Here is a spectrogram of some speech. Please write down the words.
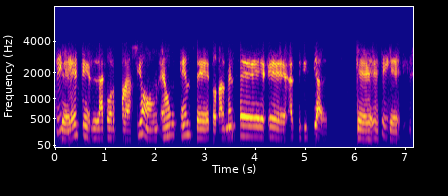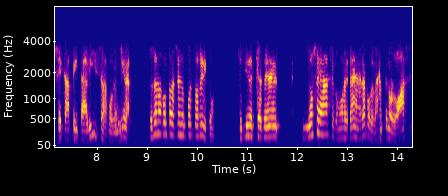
que es que la corporación es un ente totalmente eh, artificial que, que se capitaliza, porque mira, tú eres una corporación en Puerto Rico, tú tienes que tener no se hace como regla general porque la gente no lo hace,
